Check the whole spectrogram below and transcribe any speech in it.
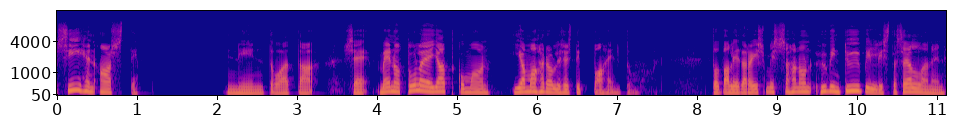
siihen asti niin tuota, se meno tulee jatkumaan ja mahdollisesti pahentumaan. Totalitarismissahan on hyvin tyypillistä sellainen,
